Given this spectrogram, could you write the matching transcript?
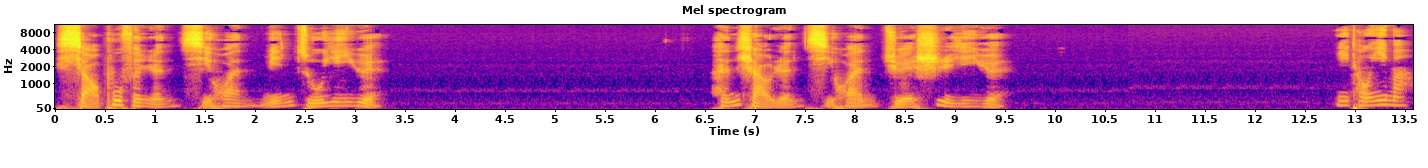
小部分人喜欢民族音乐，很少人喜欢爵士音乐。你同意吗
